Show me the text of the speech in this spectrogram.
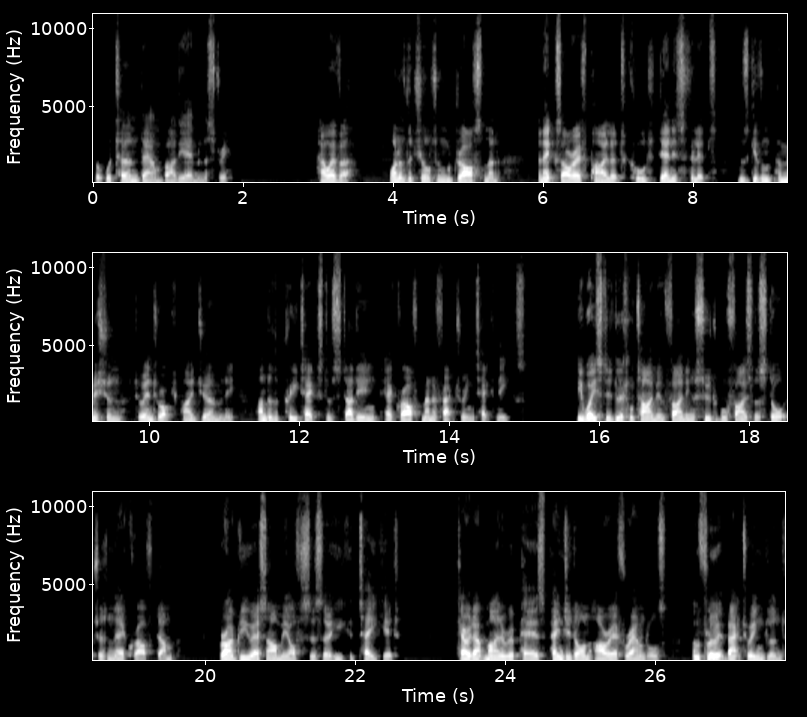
but were turned down by the Air Ministry. However, one of the Chiltern draftsmen, an ex-RAF pilot called Dennis Phillips, was given permission to enter occupied Germany under the pretext of studying aircraft manufacturing techniques. He wasted little time in finding a suitable Fieseler Storch at an aircraft dump, bribed a US Army officer so he could take it, carried out minor repairs, painted on RAF roundels, and flew it back to England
